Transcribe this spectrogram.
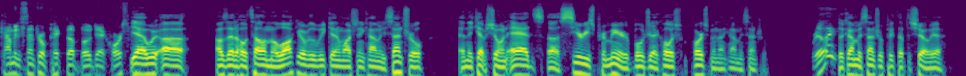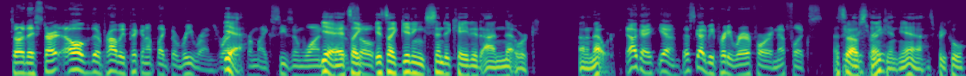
Comedy Central picked up BoJack Horseman. Yeah, uh, I was at a hotel in Milwaukee over the weekend watching Comedy Central, and they kept showing ads, uh, series premiere, BoJack Horse- Horseman on Comedy Central. Really? So Comedy Central picked up the show. Yeah, So are they start? Oh, they're probably picking up like the reruns, right? Yeah. from like season one. yeah, it's like So- it's like getting syndicated on network on a network. okay. Yeah, that's got to be pretty rare for a Netflix. That's what I was series, right? thinking. Yeah, that's pretty cool.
